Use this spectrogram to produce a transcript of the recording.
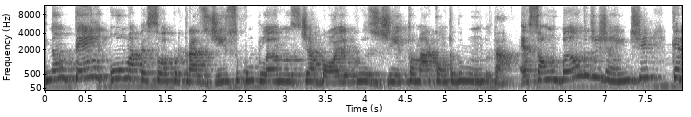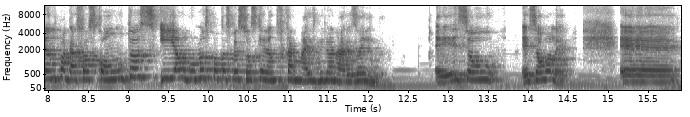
Não tem uma pessoa por trás disso com planos diabólicos de tomar conta do mundo, tá? É só um bando de gente querendo pagar suas contas e algumas poucas pessoas querendo ficar mais bilionárias ainda. É esse é o, esse é o rolê. É,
